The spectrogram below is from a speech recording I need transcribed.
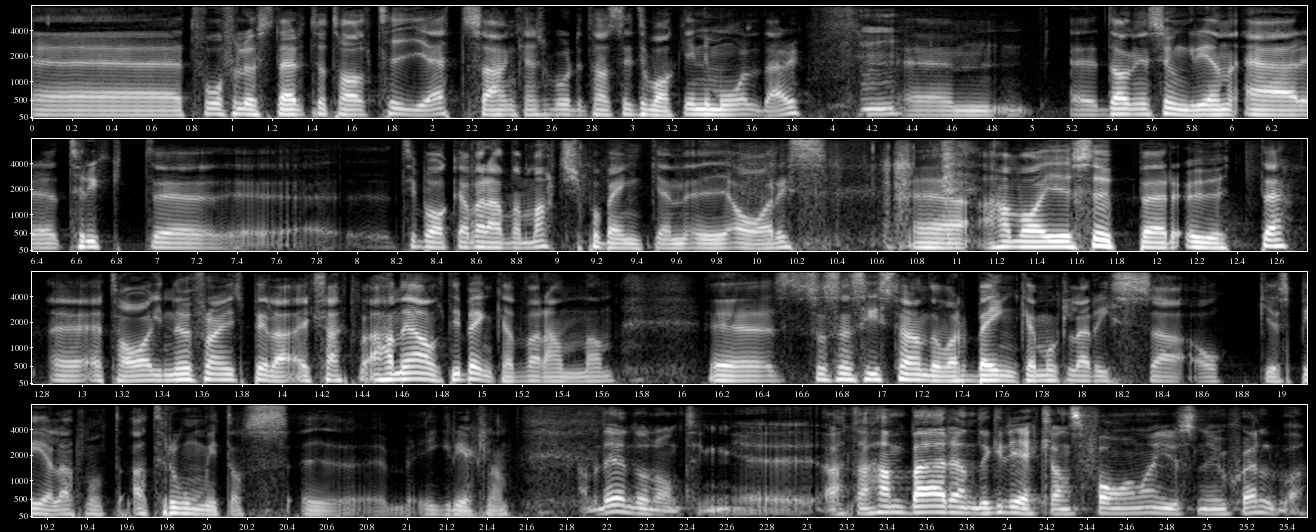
Eh, två förluster, totalt 10-1, så han kanske borde ta sig tillbaka in i mål där. Mm. Ehm, eh, Daniel Sundgren är tryckt eh, tillbaka varannan match på bänken i Aris. Eh, han var ju super ute eh, ett tag, nu får han ju spela exakt, han är alltid bänkad varannan. Eh, så sen sist har han då varit bänkad mot Larissa och eh, spelat mot Atromitos i, i Grekland. Ja, men det är ändå någonting, att han bär ändå Greklands fanan just nu själv va?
